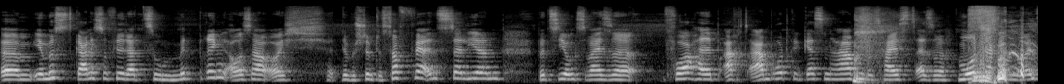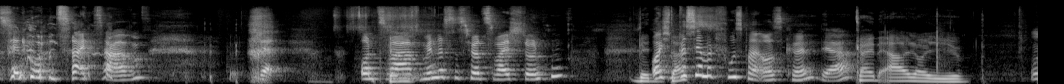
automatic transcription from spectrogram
Ähm, ihr müsst gar nicht so viel dazu mitbringen, außer euch eine bestimmte Software installieren, beziehungsweise vor halb acht Abendbrot gegessen haben. Das heißt also Montag um 19 Uhr Zeit haben. Und zwar mindestens für zwei Stunden. Wenn Euch ein bisschen mit Fußball auskennen, ja. kein Ärger gibt. Hm.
